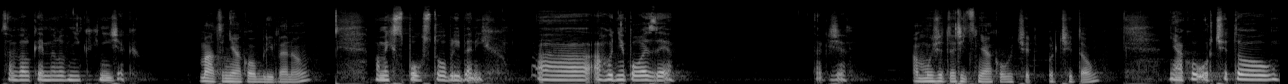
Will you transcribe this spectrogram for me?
Jsem velký milovník knížek. Máte nějakou oblíbenou? Mám jich spoustu oblíbených. A, a hodně poezie. Takže. A můžete říct nějakou určitou? Nějakou určitou.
